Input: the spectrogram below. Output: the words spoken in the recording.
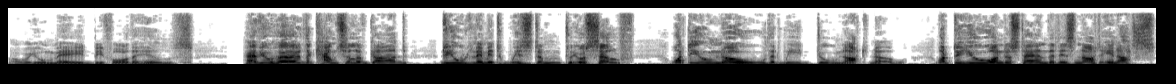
or were you made before the hills? Have you heard the counsel of God? Do you limit wisdom to yourself? What do you know that we do not know? What do you understand that is not in us?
